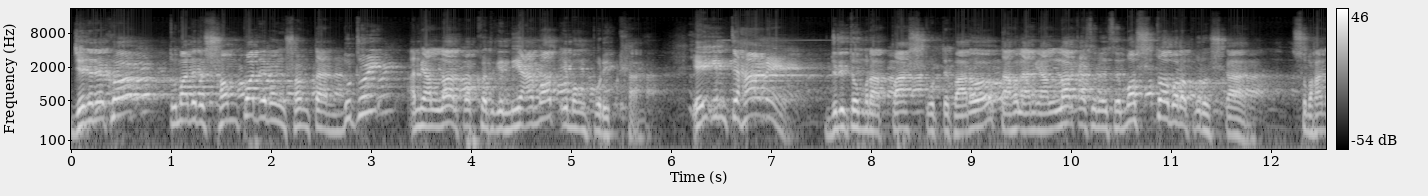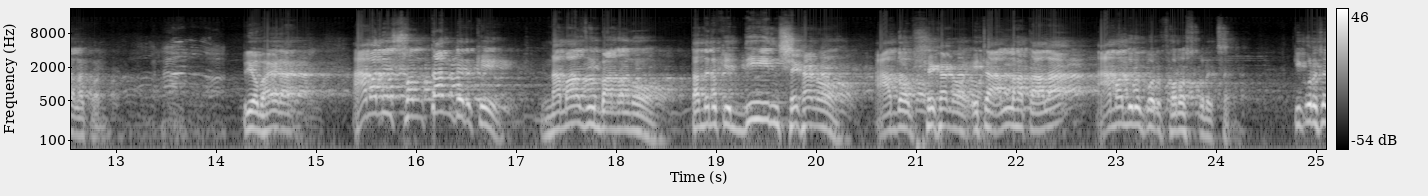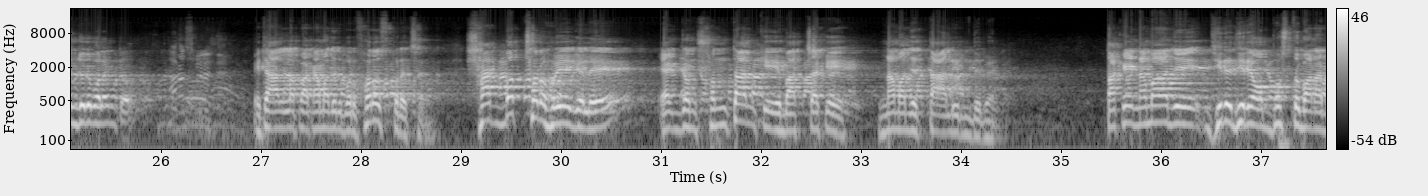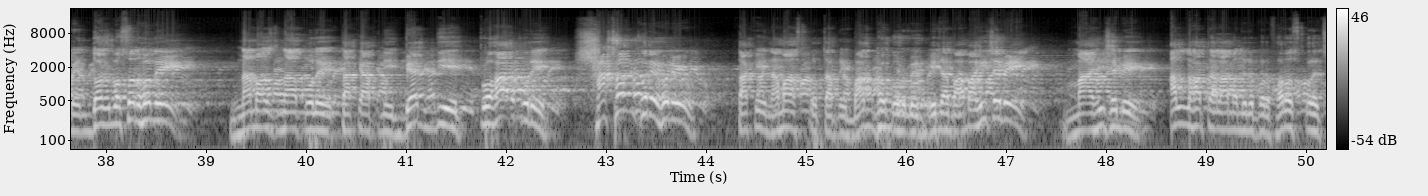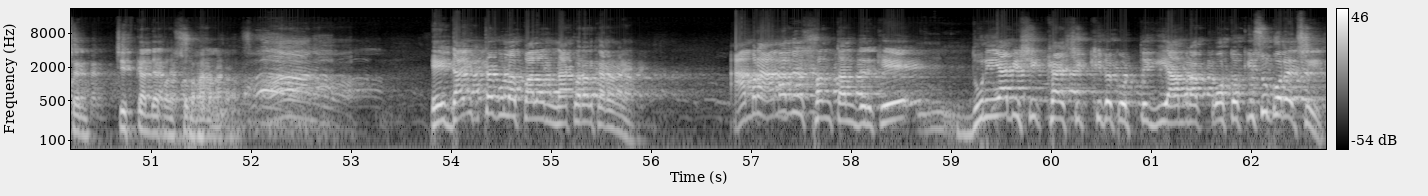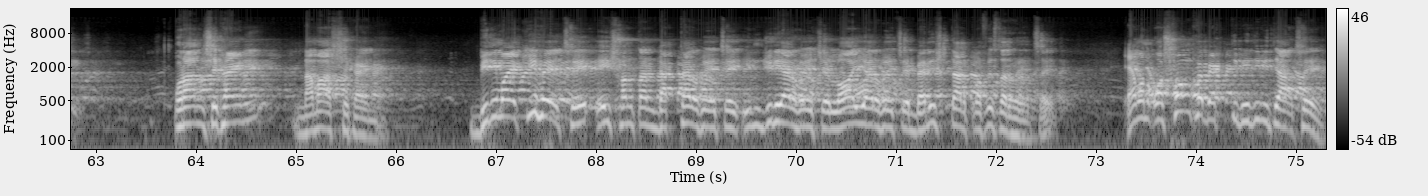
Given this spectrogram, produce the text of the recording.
জেনে রেখো, তোমাদের সম্পদ এবং সন্তান দুটোই আমি আল্লাহর পক্ষ থেকে নিয়ামত এবং পরীক্ষা। এই ইমতেহানে যদি তোমরা পাশ করতে পারো, তাহলে আমি আল্লাহর কাছে রয়েছে মস্ত বড় পুরস্কার। সুবহান আল্লাহ প্রিয় ভাইরা আমাদের সন্তানদেরকে নামাজি বানানো, তাদেরকে দিন শেখানো, আদব শেখানো, এটা আল্লাহ তাআলা আমাদের উপর ফরজ করেছেন। কি করেছেন যদি বলেন তো? এটা আল্লাহ পাক আমাদের উপর ফরজ করেছেন। ষাট বছর হয়ে গেলে একজন সন্তানকে বাচ্চাকে নামাজের তালিম দেবেন। তাকে নামাজে ধীরে ধীরে অভ্যস্ত বানাবেন। দশ বছর হলে নামাজ না পড়ে তাকে আপনি ব্যাট দিয়ে প্রহার করে শাসন করে হলেও তাকে নামাজ পড়তে আপনি বাধ্য করবেন। এটা বাবা হিসেবে, মা হিসেবে আল্লাহ তাআলা আমাদের উপর ফরজ করেছেন। চিৎকার দেখুন সুবহানাল্লাহ। এই দায়িত্বগুলো পালন না করার কারণে আমরা আমাদের সন্তানদেরকে দুনিয়াবি শিক্ষায় শিক্ষিত করতে গিয়ে আমরা কত কিছু করেছি, কোরআন শেখায়নি, নামাজ শেখায়নি। বিনিময়ে কি হয়েছে? এই সন্তান ডাক্তার হয়েছে, ইঞ্জিনিয়ার হয়েছে, লয়ার হয়েছে, ব্যারিস্টার, প্রফেসর হয়েছে। এমন অসংখ্য ব্যক্তি পৃথিবীতে আছে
